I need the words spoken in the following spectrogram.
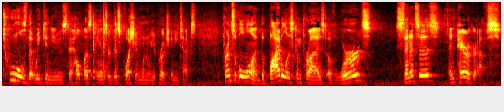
tools that we can use to help us answer this question when we approach any text. Principle one: the Bible is comprised of words, sentences, and paragraphs.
